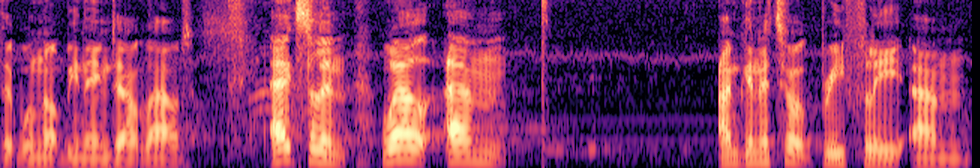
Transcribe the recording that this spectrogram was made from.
that will not be named out loud. Excellent. Well, um, I'm going to talk briefly, um,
